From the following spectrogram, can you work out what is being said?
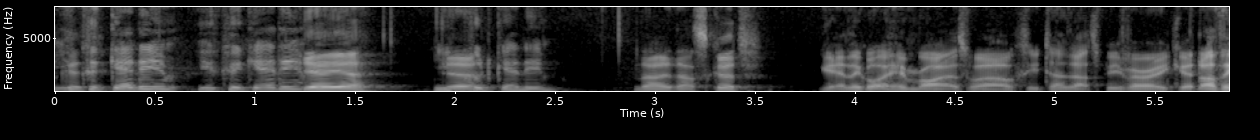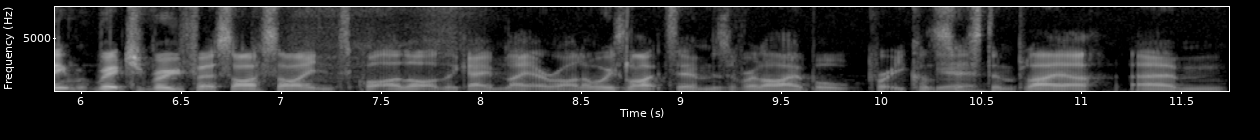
you could get him. You could get him. Yeah, yeah, you yeah. could get him. No, that's good. Yeah, they got him right as well because he turns out to be very good. I think Richard Rufus, I signed quite a lot of the game later on. I always liked him as a reliable, pretty consistent player. Um,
